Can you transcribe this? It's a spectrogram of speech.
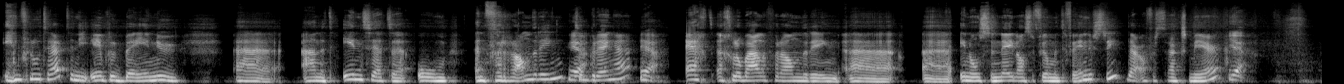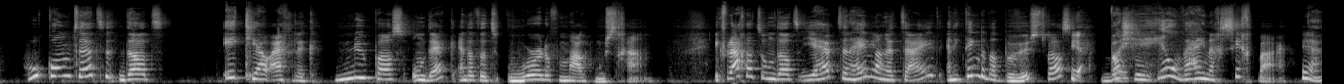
invloed hebt. En die invloed ben je nu eh, aan het inzetten om een verandering Ja. te brengen. ja. Echt een globale verandering eh, eh, in onze Nederlandse film- en tv-industrie. Daarover straks meer. ja. Hoe komt het dat ik jou eigenlijk nu pas ontdek en dat het word of mouth moest gaan? Ik vraag dat omdat je hebt een hele lange tijd, en ik denk dat dat bewust was, was je heel weinig zichtbaar. ja.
